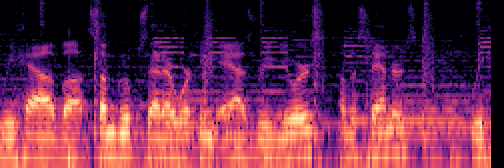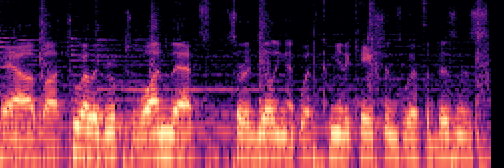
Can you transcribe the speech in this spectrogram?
We have uh, some groups that are working as reviewers of the standards we have uh, two other groups, one that's sort of dealing with communications with the business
